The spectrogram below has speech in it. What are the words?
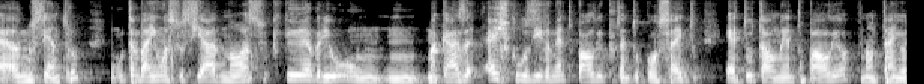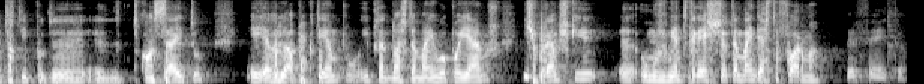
uh, no centro, também um associado nosso que abriu um, um, uma casa exclusivamente paleo, portanto o conceito é totalmente paleo, não tem outro tipo de, de, de conceito, e abriu há pouco tempo e portanto nós também o apoiamos e esperamos que uh, o movimento cresça também desta forma. Perfeito.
